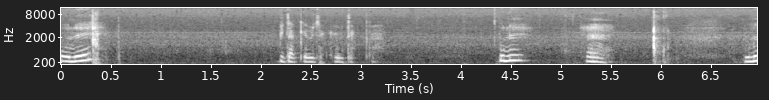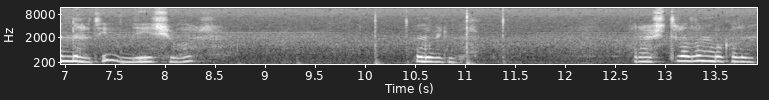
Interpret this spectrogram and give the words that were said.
O ne? Bir dakika bir dakika bir dakika. Bu ne? He. Bunun nerede? Ne işi var? Onu bilmiyorum. Araştıralım bakalım.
